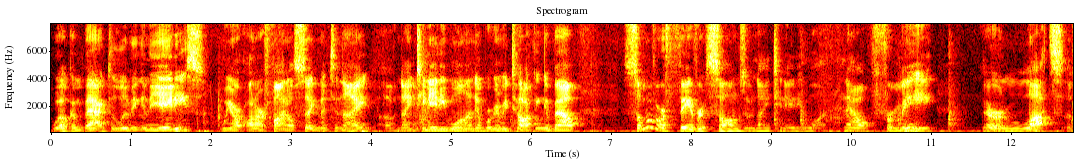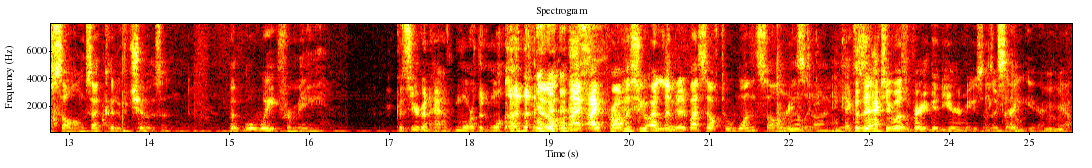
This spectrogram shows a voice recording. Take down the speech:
Welcome back to Living in the 80s. We are on our final segment tonight of 1981, and we're going to be talking about some of our favorite songs of 1981. Now, for me, there are lots of songs I could have chosen, but we'll wait for me. Because you're going to have more than one. No, I, I promise you, I limited myself to one song this Really? time. Okay, yes. because it actually was a very good year in music. it was a so. great year. Mm-hmm. Yeah.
